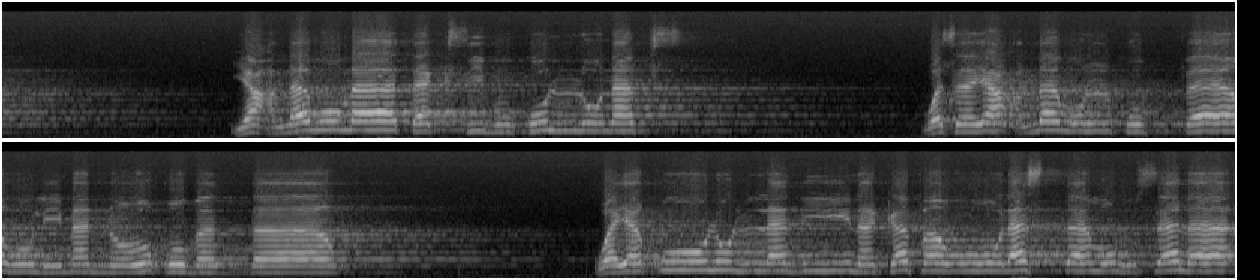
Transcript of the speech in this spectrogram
يعلم ما تكسب كل نفس وسيعلم الكفار لمن عقب الدار ويقول الذين كفروا لست مرسلا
